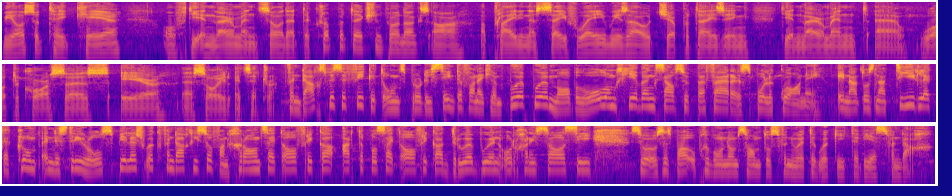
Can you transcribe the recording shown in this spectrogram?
we also take care of the environment so that the crop protection products are applied in a safe way without jeopardizing the environment, uh, water courses, air, uh, soil, etc. Vandag spesifiek het ons produsente van uit Limpopo, Mabel Hall omgewing selfs ver as Polokwane. En dan het ons natuurlike klomp industrie rolspelers ook vandag hierso van Graan Suid-Afrika, Aartappel Suid-Afrika, Droëboon organisasie. So ons is baie opgewonde om saam met ons vennote ook hier te wees vandag.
